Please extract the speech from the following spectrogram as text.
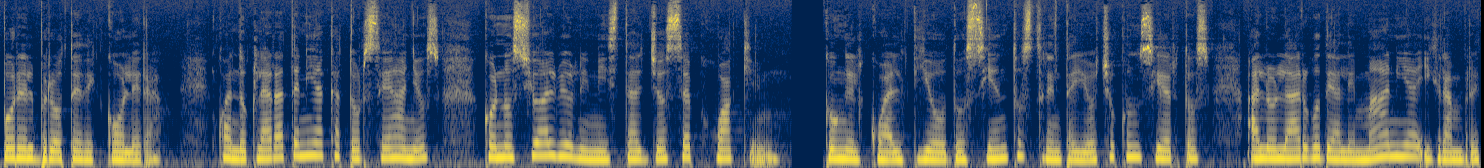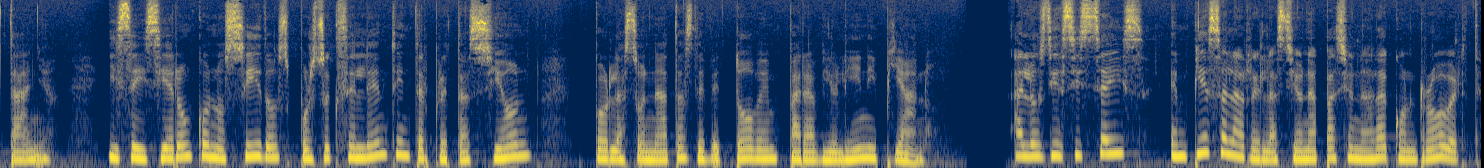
por el brote de cólera. Cuando Clara tenía 14 años, conoció al violinista Joseph Joachim, con el cual dio 238 conciertos a lo largo de Alemania y Gran Bretaña, y se hicieron conocidos por su excelente interpretación por las sonatas de Beethoven para violín y piano. A los 16 empieza la relación apasionada con Robert,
